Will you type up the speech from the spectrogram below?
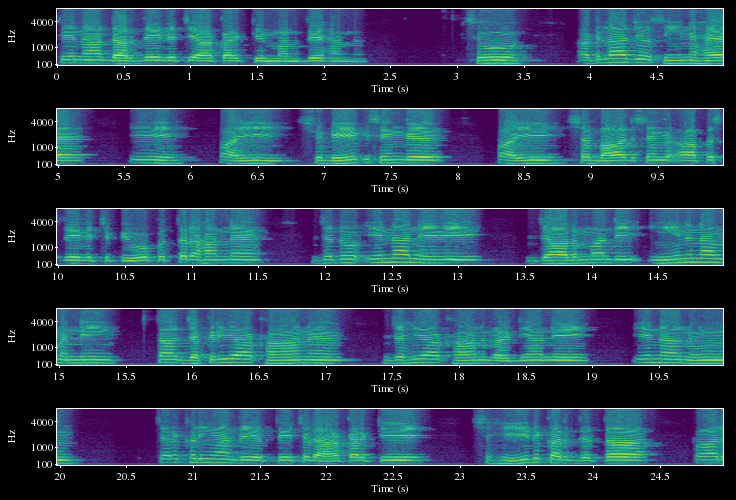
ਤੇ ਨਾ ਡਰ ਦੇ ਵਿੱਚ ਆ ਕਰਕੇ ਮੰਨਦੇ ਹਨ। ਸੋ ਅਗਲਾ ਜੋ ਸੀਨ ਹੈ, ਇਹ ਭਾਈ ਸ਼ੁਭੇਗ ਸਿੰਘ ਭਾਈ ਸ਼ਬਾਜ ਸਿੰਘ ਆਪਸ ਦੇ ਵਿੱਚ ਪਿਓ ਪੁੱਤਰ ਹਨ। ਜਦੋਂ ਇਹਨਾਂ ਨੇ ਵੀ ਜ਼ਾਲਮਾਂ ਦੀ ਈਨ ਨਾ ਮੰਨੀ, ਤਾਂ ਜ਼ਕਰੀਆ ਖਾਨ, ਜਹੀਆ ਖਾਨ ਵਰਗਿਆਂ ਨੇ ਇਹਨਾਂ ਨੂੰ ਚਰਖੜੀਆਂ ਦੇ ਉੱਤੇ ਚੜਾ ਕਰਕੇ ਸ਼ਹੀਦ ਕਰ ਦਿੱਤਾ, ਪਰ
